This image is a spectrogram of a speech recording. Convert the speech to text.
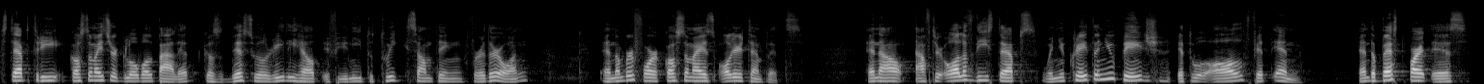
Step three, customize your global palette because this will really help if you need to tweak something further on. And number four, customize all your templates. And now, after all of these steps, when you create a new page, it will all fit in. And the best part is,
